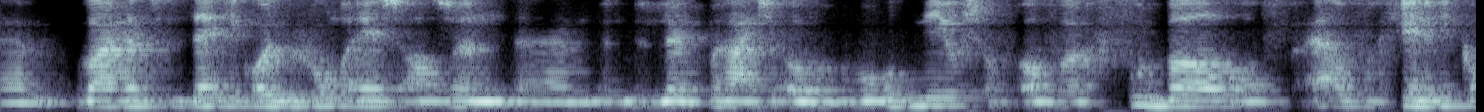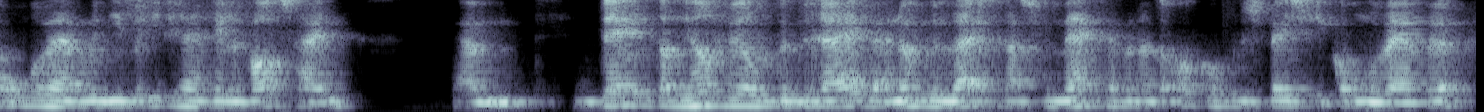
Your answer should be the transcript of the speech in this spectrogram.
Um, waar het denk ik ooit begonnen is als een, um, een leuk praatje over bijvoorbeeld nieuws of over voetbal of eh, over generieke onderwerpen die voor iedereen relevant zijn. Denk ik dat heel veel bedrijven en ook de luisteraars gemerkt hebben dat er ook over de specifieke onderwerpen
